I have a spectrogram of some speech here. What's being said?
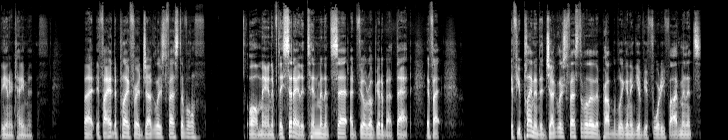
the entertainment. But if I had to play for a jugglers festival, oh man, if they said I had a ten minute set, I'd feel real good about that. If I if you're playing at a jugglers festival, though, they're probably going to give you forty five minutes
